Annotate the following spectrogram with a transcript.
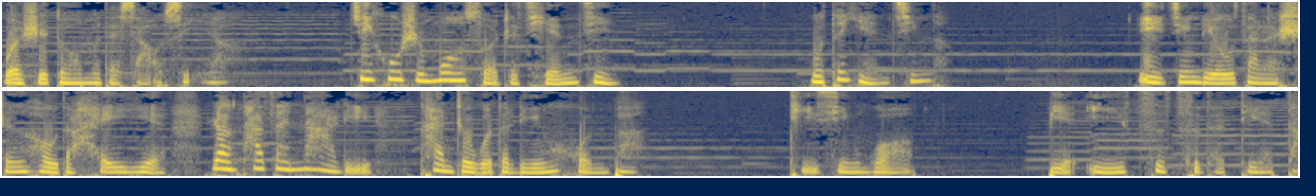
我是多么的小心呀，几乎是摸索着前进。我的眼睛呢？已经留在了身后的黑夜，让他在那里看着我的灵魂吧，提醒我别一次次的跌倒，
